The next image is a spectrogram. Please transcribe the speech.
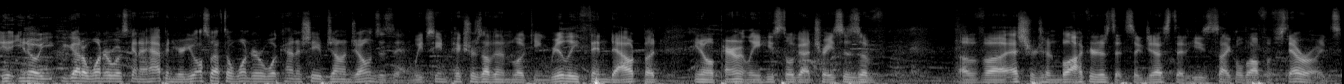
it, you know you, you got to wonder what's going to happen here. You also have to wonder what kind of shape Jon Jones is in. We've seen pictures of him looking really thinned out, but you know apparently he's still got traces of of uh, estrogen blockers that suggest that he's cycled off of steroids.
